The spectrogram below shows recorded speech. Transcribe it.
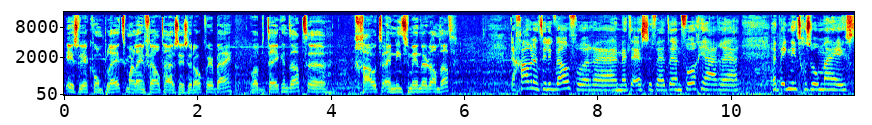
is weer compleet. Marleen Veldhuis is er ook weer bij. Wat betekent dat? goud en niets minder dan dat? Daar gaan we natuurlijk wel voor uh, met de estafette. En vorig jaar uh, heb ik niet gezongen, heeft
